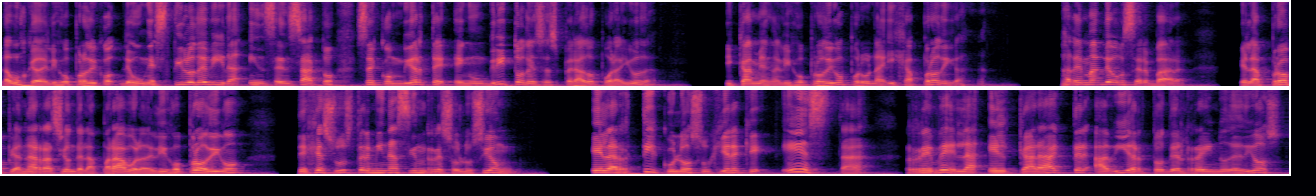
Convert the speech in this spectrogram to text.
la búsqueda del hijo pródigo de un estilo de vida insensato se convierte en un grito desesperado por ayuda. Y cambian al hijo pródigo por una hija pródiga. Además de observar que la propia narración de la parábola del hijo pródigo de Jesús termina sin resolución. El artículo sugiere que esta revela el carácter abierto del reino de Dios.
